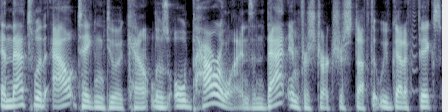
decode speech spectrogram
And that's without taking into account those old power lines and that infrastructure stuff that we've got to fix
